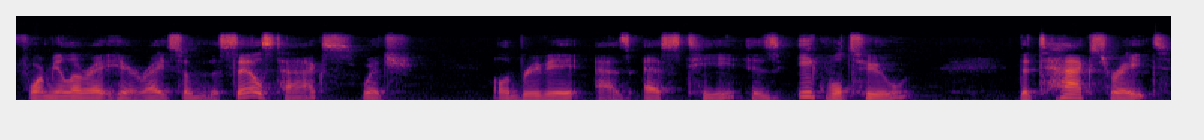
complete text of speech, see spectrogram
formula right here, right? So the sales tax, which I'll abbreviate as ST, is equal to the tax rate.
